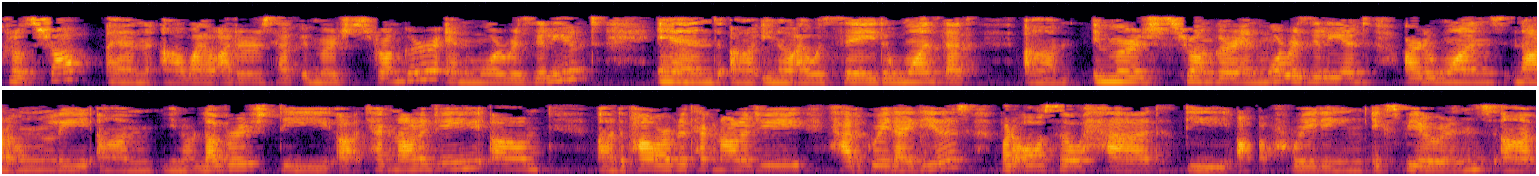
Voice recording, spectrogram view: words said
closed shop and uh, while others have emerged stronger and more resilient. And, uh, you know, I would say the ones that um, emerged stronger and more resilient are the ones not only, um, you know, leverage the uh, technology, um, uh, the power of the technology, had great ideas, but also had the operating experience, uh,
